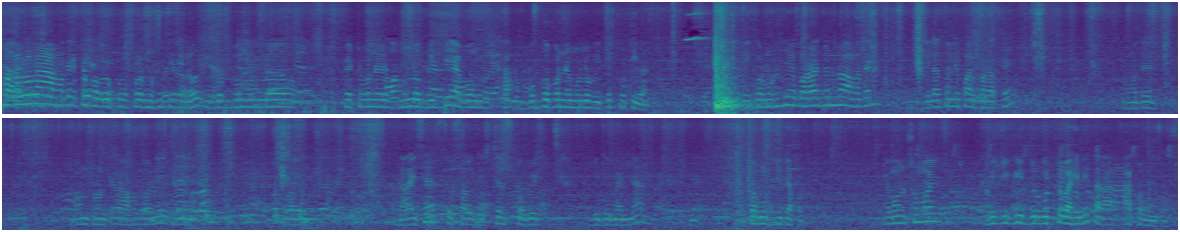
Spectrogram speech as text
সকালবেলা আমাদের একটা কর্মসূচি ছিল দ্রব্যমূল্য পেট্রোপণ্যের মূল্য বৃদ্ধি এবং ভোগ্যপণ্যের মূল্য বৃদ্ধির প্রতিবাদ। এই কর্মসূচি করার জন্য আমাদের গিলাতলি পালপাড়াতে আমাদের বামফ্রন্টের আহ্বানে এখানে সবাই দাঁড়াইছে সোশ্যাল ডিস্টেন্স কোভিড বিধি মান্যা কর্মসূচিটা করতে এমন সময় বিজেপি দুর্বৃত্ত বাহিনী তারা আক্রমণ করছে।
